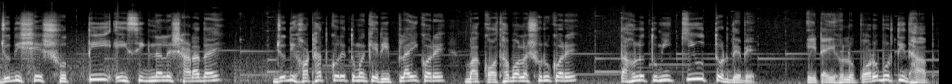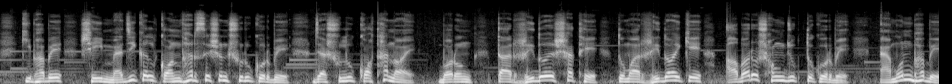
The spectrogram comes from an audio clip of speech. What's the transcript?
যদি সে সত্যিই এই সিগন্যালে সাড়া দেয়? যদি হঠাৎ করে তোমাকে রিপ্লাই করে বা কথা বলা শুরু করে, তাহলে তুমি কি উত্তর দেবে? এটাই হলো পরবর্তী ধাপ, কীভাবে সেই ম্যাজিক্যাল কনভারসেশন শুরু করবে, যা শুধু কথা নয়, বরং তার হৃদয়ের সাথে তোমার হৃদয়কে আবারও সংযুক্ত করবে, এমনভাবে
